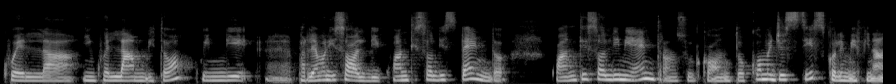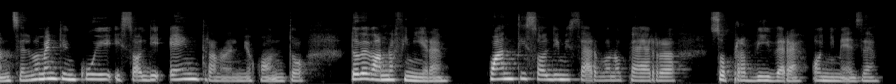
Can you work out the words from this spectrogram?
quella, in quell'ambito, quindi eh, parliamo di soldi, quanti soldi spendo, quanti soldi mi entrano sul conto, come gestisco le mie finanze, nel momento in cui i soldi entrano nel mio conto, dove vanno a finire, quanti soldi mi servono per sopravvivere ogni mese.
